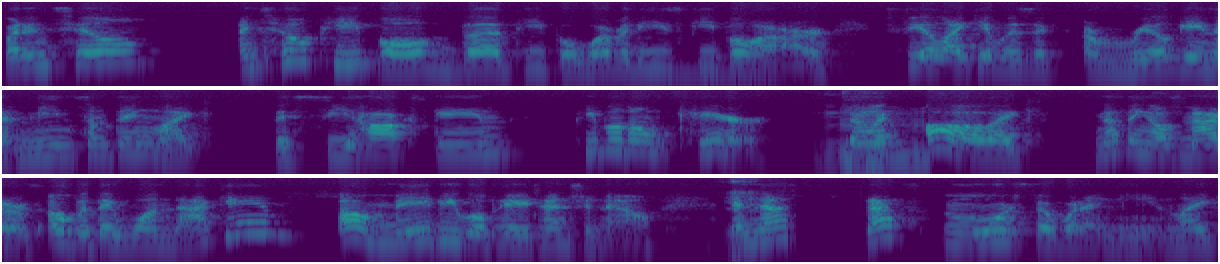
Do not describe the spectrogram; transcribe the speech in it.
but until until people, the people, whoever these people are, feel like it was a, a real game that means something, like the Seahawks game, people don't care. They're like, Mhm. oh, like nothing else matters. Oh, but they won that game. Oh, maybe we'll pay attention now. And that's that's more so what I mean. Like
